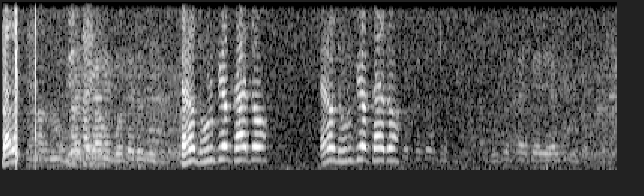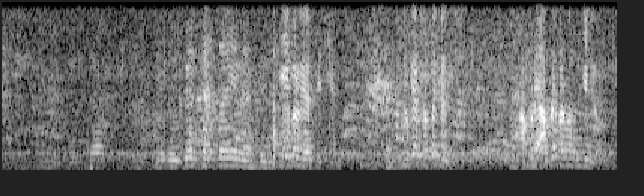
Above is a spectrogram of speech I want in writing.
દાદા એનો દુરુપયોગ થાય તો પોતે સમજી શકે. એનો દુરુપયોગ થાય તો એનો દુરુપયોગ થાય તો દુરુપયોગ થાય તે વ્યવસ્થિત ઉપાય. દુરુપયોગ થાય તો એ વ્યવસ્થિત એ પણ વ્યવસ્થિત છે દુરુપયોગ થતો જ નથી આપણે આપણે બરોબર સમજી લેવું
